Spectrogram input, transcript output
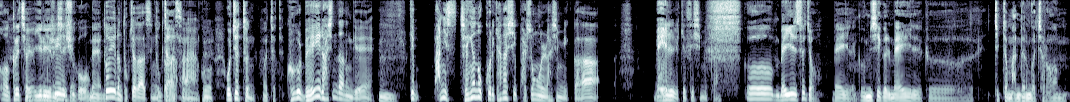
어, 그렇죠. 일요일은 휴일 쉬고 네네. 토요일은 독자가 쓰니까. 독자가 쓰고. 아, 그 네. 어쨌든 어쨌든 그걸 매일 하신다는 게 음. 이렇게 많이 쟁여 놓고 이렇게 하나씩 발송을 하십니까? 매일 이렇게 쓰십니까? 그 매일 쓰죠. 매일 그 음식을 매일 그 직접 만드는 것처럼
